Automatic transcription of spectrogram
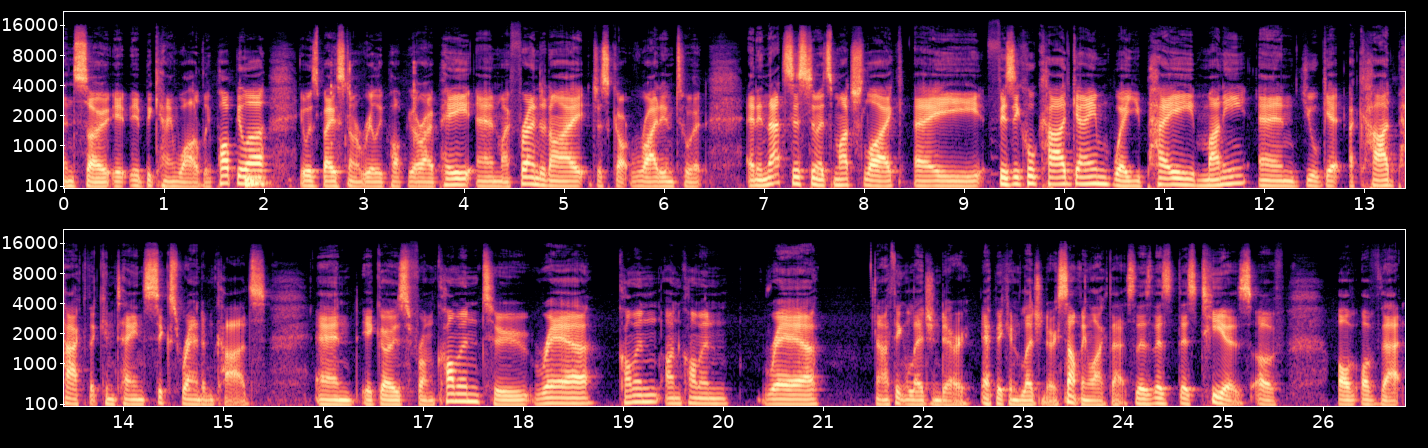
And so it, it became wildly popular. It was based on a really popular IP, and my friend and I just got right into it. And in that system, it's much like a physical card game where you pay money and you'll get a card pack that contains six random cards. And it goes from common to rare, common, uncommon, rare, and I think legendary, epic and legendary, something like that. So there's there's there's tiers of of of that.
